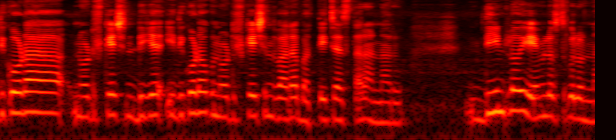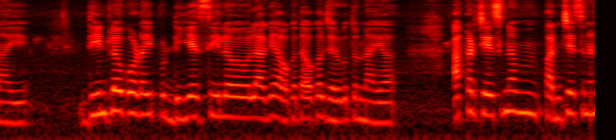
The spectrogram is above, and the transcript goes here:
ఇది కూడా నోటిఫికేషన్ డిఏ ఇది కూడా ఒక నోటిఫికేషన్ ద్వారా భర్తీ చేస్తారన్నారు. దీంట్లో ఏం లొసుగులు ఉన్నాయి? దీంట్లో కూడా ఇప్పుడు డిఎస్సిలో లాగే అవకతవకలు జరుగుతున్నాయా? అక్కడ చేసిన పని చేసిన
